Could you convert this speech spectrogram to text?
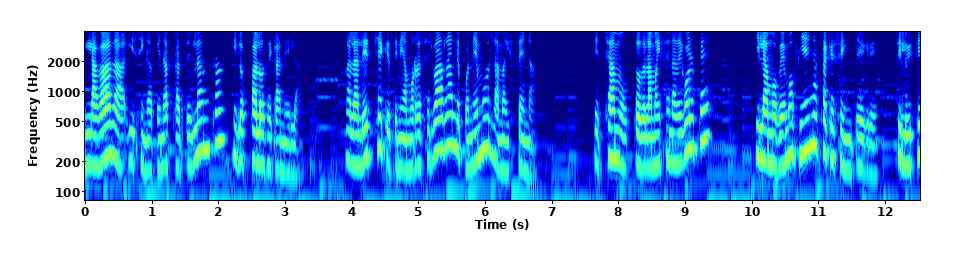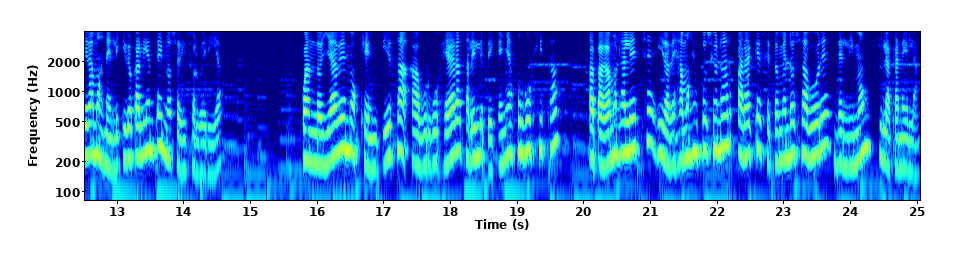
lavada y sin apenas parte blanca, y los palos de canela. A la leche que teníamos reservada le ponemos la maicena, Echamos toda la maicena de golpe y la movemos bien hasta que se integre. Si lo hiciéramos en el líquido caliente no se disolvería. Cuando ya vemos que empieza a burbujear, a salirle pequeñas burbujitas, apagamos la leche y la dejamos infusionar para que se tomen los sabores del limón y la canela.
